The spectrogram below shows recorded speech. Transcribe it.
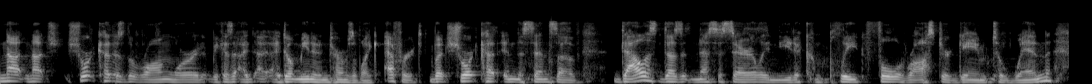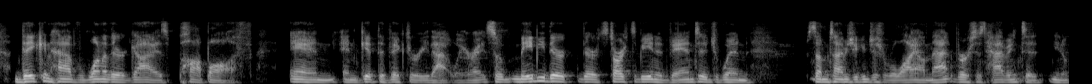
not not shortcut is the wrong word because I I don't mean it in terms of like effort, but shortcut in the sense of Dallas doesn't necessarily need a complete full roster game to win. They can have one of their guys pop off and and get the victory that way, right? So maybe there there starts to be an advantage when sometimes you can just rely on that versus having to, you know,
